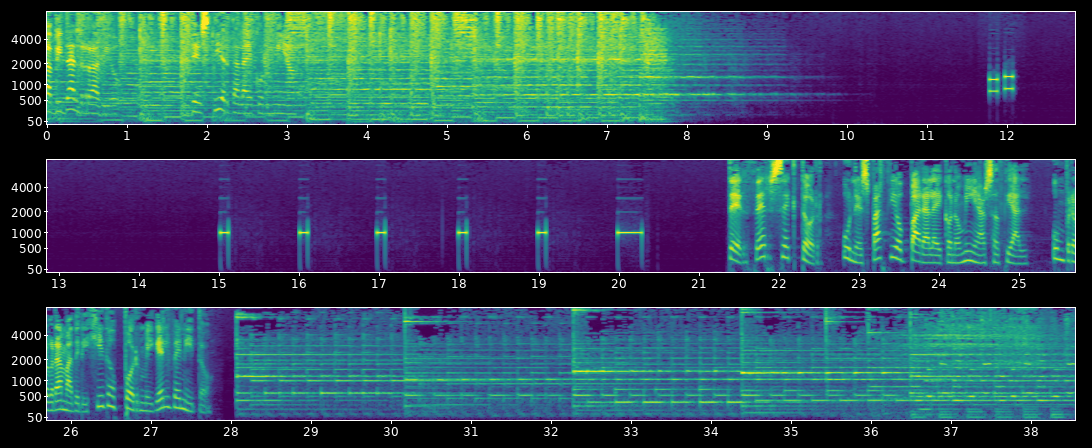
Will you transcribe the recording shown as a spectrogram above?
Capital Radio. Despierta la economía. Tercer sector, un espacio para la economía social, un programa dirigido por Miguel Benito.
